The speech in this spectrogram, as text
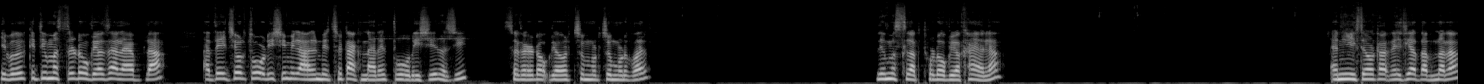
हे बघा किती मस्त ढोकळा झाला आहे आपला. आता याच्यावर थोडीशी मी लाल मिरची टाकणार आहे. थोडीशी अशी सगळ्या डोकल्यावर चिमूड चिमूडभर मस्त लागतो डोकला खायला. आणि याच्यावर टाकायची आता आपल्याला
